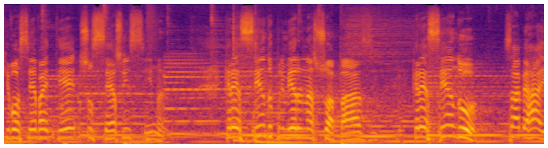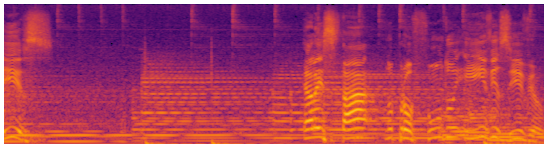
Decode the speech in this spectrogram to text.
que você vai ter sucesso em cima. Crescendo primeiro na sua base, crescendo, sabe, a raiz. ela está no profundo e invisível.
